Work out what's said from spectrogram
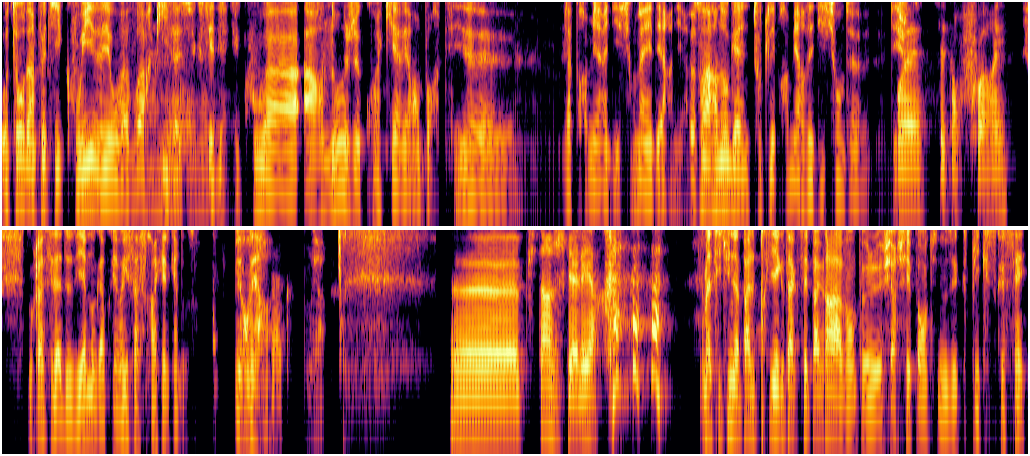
autour d'un petit quiz et on va voir qui va succéder du coup à Arnaud, je crois, qui avait remporté la première édition l'année dernière. De toute façon, Arnaud gagne toutes les premières éditions de, de- des ouais, c'est enfoiré. Donc là, c'est la deuxième, donc a priori, ça sera quelqu'un d'autre. Mais on verra. D'accord. On verra. Euh, putain, je galère. Bah, si tu n'as pas le prix exact, c'est pas grave, on peut le chercher pendant que tu nous expliques ce que c'est.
